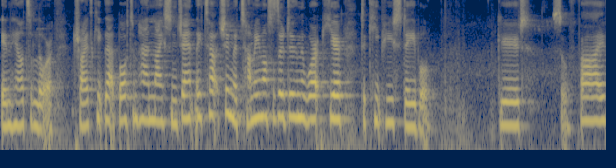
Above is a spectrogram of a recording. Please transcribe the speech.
inhale to lower. Try to keep that bottom hand nice and gently touching. The tummy muscles are doing the work here to keep you stable. Good. So five,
